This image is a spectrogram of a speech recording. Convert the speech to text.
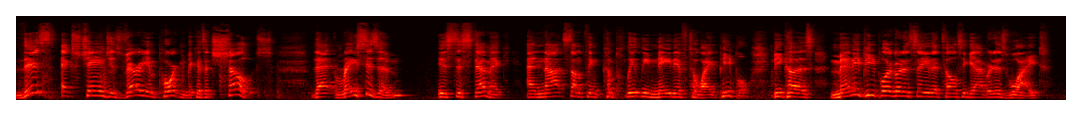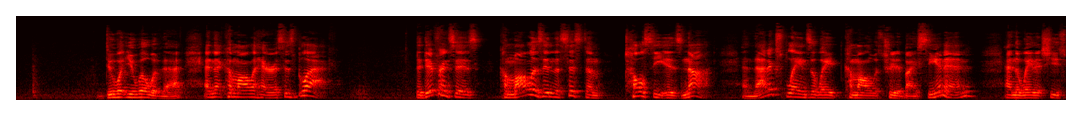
this exchange is very important because it shows that racism is systemic and not something completely native to white people. Because many people are going to say that Tulsi Gabbard is white. Do what you will with that. And that Kamala Harris is black. The difference is Kamala's in the system, Tulsi is not. And that explains the way Kamala was treated by CNN and the way that she's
